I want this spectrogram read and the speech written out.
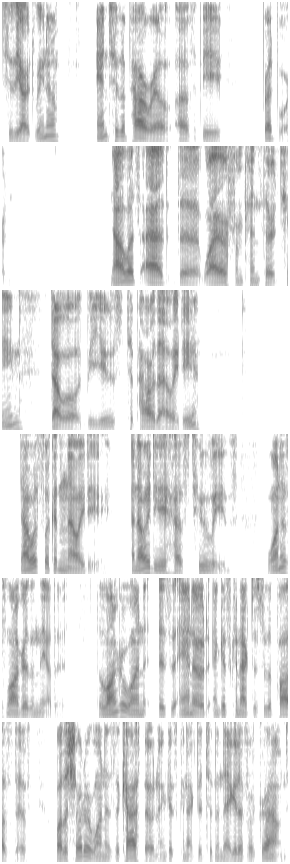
to the Arduino and to the power rail of the breadboard. Now let's add the wire from pin 13 that will be used to power the LED. Now let's look at an LED. An LED has two leads. One is longer than the other. The longer one is the anode and gets connected to the positive, while the shorter one is the cathode and gets connected to the negative of ground.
